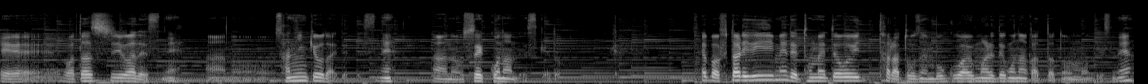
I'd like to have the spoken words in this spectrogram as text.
えー私はですねあの3人兄弟でですねあの末っ子なんですけどやっぱ2人目で止めておいたら当然僕は生まれてこなかったと思うんですね。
